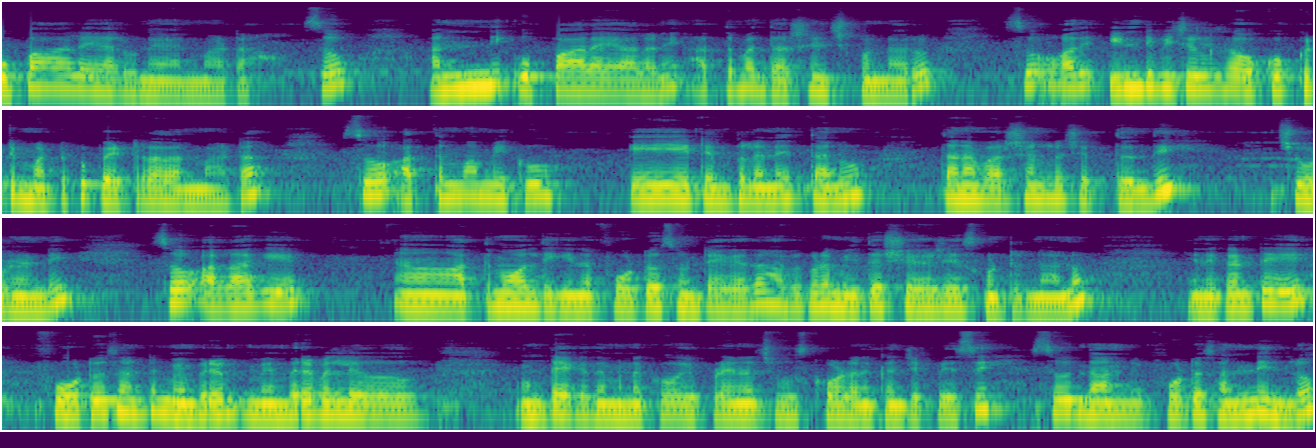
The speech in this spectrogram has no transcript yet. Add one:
ఉపాలయాలు ఉన్నాయన్నమాట. సో అన్ని ఉపాలయాలని అత్తమ్మ దర్శించుకున్నారు. సో అది ఇండివిజువల్గా ఒక్కొక్కటి మట్టుకు పెట్టరదనమాట సో అత్తమ్మ మీకు ఏ ఏ టెంపుల్ అనేది తను తన వర్షన్లో చెప్తుంది చూడండి. సో అలాగే అత్తమ్మ వాళ్ళు దిగిన ఫొటోస్ ఉంటాయి కదా అవి కూడా మీతో షేర్ చేసుకుంటున్నాను. ఎందుకంటే ఫొటోస్ అంటే మెమరీ మెమరబుల్ ఉంటాయి కదా మనకు ఎప్పుడైనా చూసుకోవడానికి అని చెప్పేసి. సో దాని ఫొటోస్ అన్ని ఇందులో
